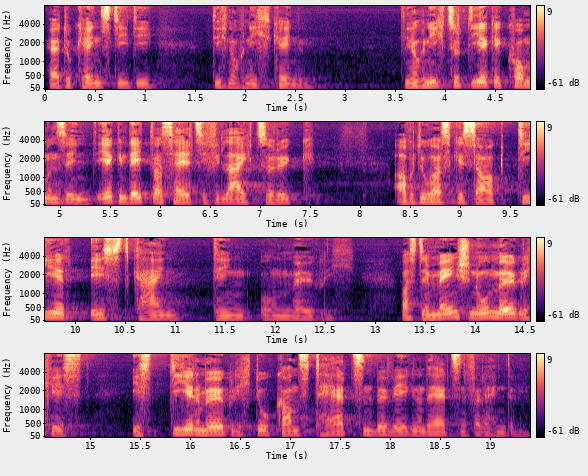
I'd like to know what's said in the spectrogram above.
Herr, du kennst die, die dich noch nicht kennen die noch nicht zu dir gekommen sind. Irgendetwas hält sie vielleicht zurück. Aber du hast gesagt, dir ist kein Ding unmöglich. Was dem Menschen unmöglich ist, ist dir möglich. Du kannst Herzen bewegen und Herzen verändern.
